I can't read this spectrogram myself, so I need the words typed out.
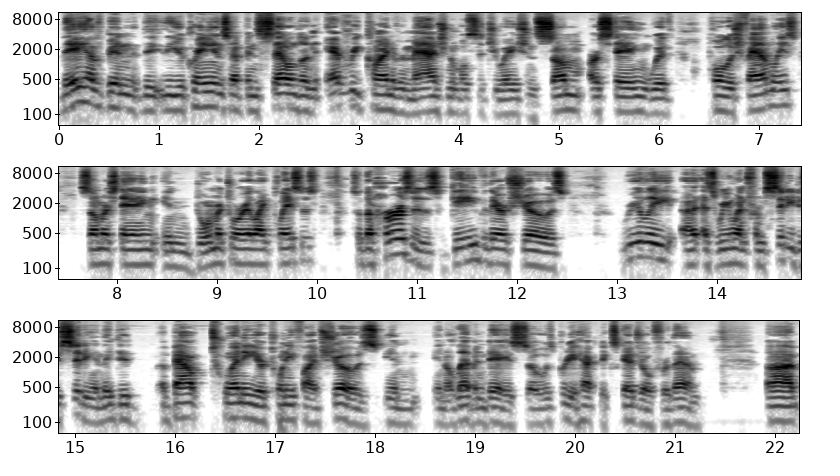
they have been the, the Ukrainians have been settled in every kind of imaginable situation. Some are staying with Polish families, some are staying in dormitory like places. So the Herzes gave their shows really uh, as we went from city to city, and they did about 20 or 25 shows in in 11 days so it was pretty hectic schedule for them uh,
